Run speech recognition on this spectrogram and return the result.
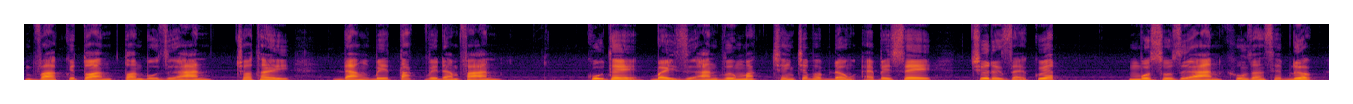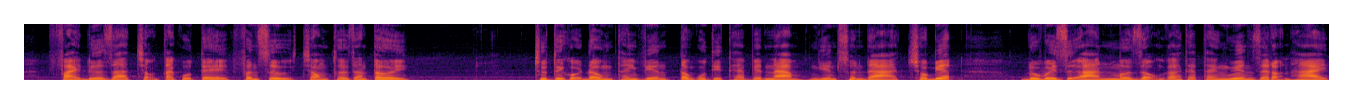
và quyết toán toàn bộ dự án cho thấy đang bế tắc về đàm phán. Cụ thể, 7 dự án vướng mắc tranh chấp hợp đồng EPC chưa được giải quyết. một số dự án không dàn xếp được phải đưa ra trọng tài quốc tế phân xử trong thời gian tới. Chủ tịch Hội đồng thành viên Tổng công ty thép Việt Nam Nghiêm Xuân Đa cho biết, đối với dự án mở rộng gang thép Thái Nguyên giai đoạn 2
